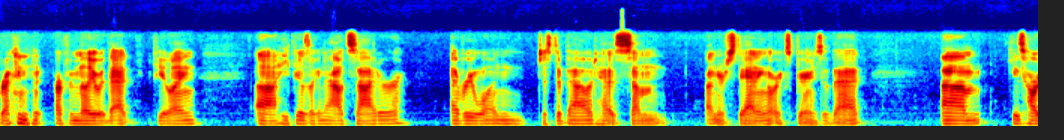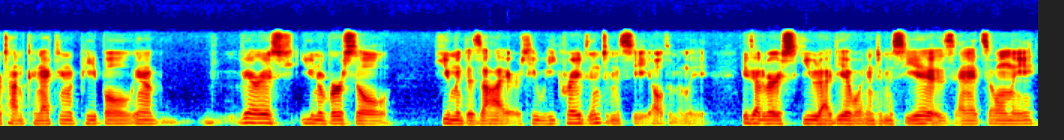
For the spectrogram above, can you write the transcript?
are familiar with that feeling. Uh, he feels like an outsider. Everyone just about has some understanding or experience of that. Um, he has a hard time connecting with people. You know, various universal human desires. He he craves intimacy. Ultimately, he's got a very skewed idea of what intimacy is, and it's only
